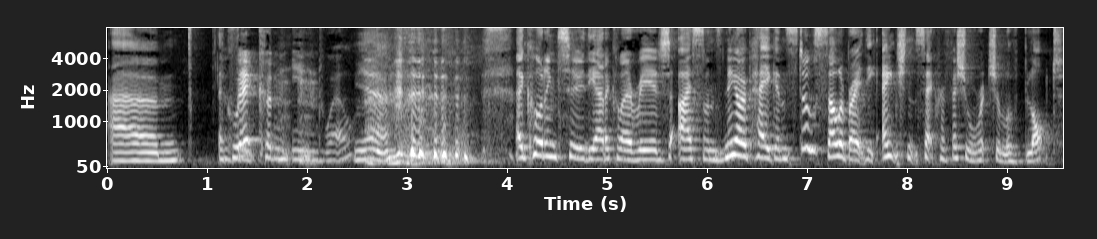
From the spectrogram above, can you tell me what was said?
Um, according- That couldn't end well. yeah. According to the article I read, Iceland's neo pagans still celebrate the ancient sacrificial ritual of Blot.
